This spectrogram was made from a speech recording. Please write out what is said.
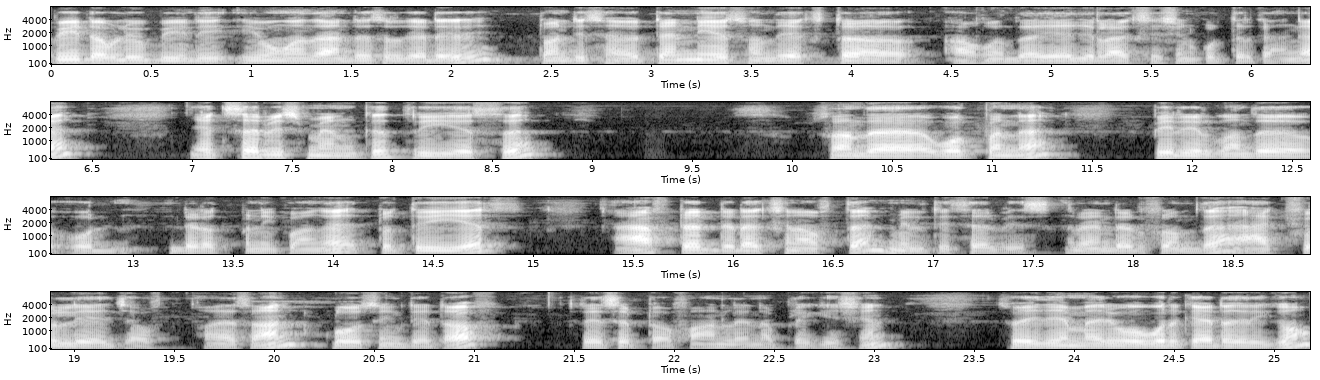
பிடபிள்யூபிடி இவங்க வந்து unreserved category twenty seven ten years வந்து எக்ஸ்ட்ரா அவங்க வந்து ஏஜ் ரிலாக்ஸேஷன் கொடுத்துருக்காங்க. எக்ஸ் சர்வீஸ்மேனுக்கு த்ரீ இயர்ஸு ஸோ அந்த ஒர்க் பண்ண பீரியடுக்கு வந்து ஒரு டிடக்ட் பண்ணிக்குவாங்க. To three years after deduction of the military service rendered from the actual age of as on closing date of receipt of online application so இதே மாதிரி ஒவ்வொரு கேட்டகரிக்கும்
